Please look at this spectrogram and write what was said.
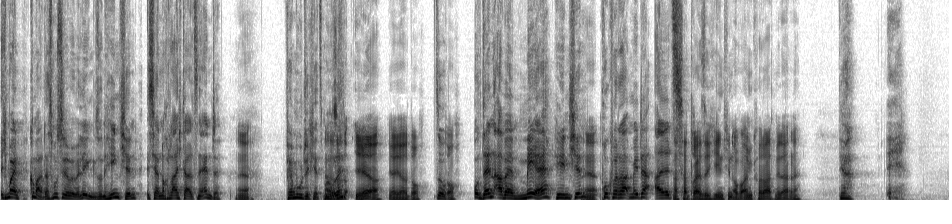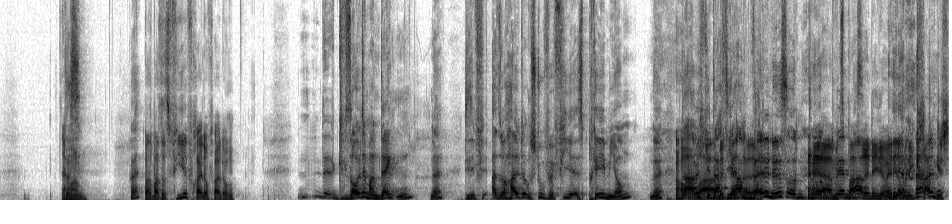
Ich meine, guck mal, das musst du dir überlegen. So ein Hähnchen ist ja noch leichter als eine Ente. Ja. Vermute ich jetzt mal, Also, oder? ja, ja, ja, doch. So. Doch. Und dann aber mehr Hähnchen Ja. pro Quadratmeter als. Das hat 30 Hähnchen auf einem Quadratmeter, Alter. ja. Ja, Das-? Was, was ist vier Freilufthaltung? Sollte man denken, ne? Die, also Haltungsstufe 4 ist Premium. Ne? Da Oh, habe ich gedacht, die Bett, haben Alter. Wellness und, und Ja, mit Spare, die, die haben ja. die Krallen, ges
